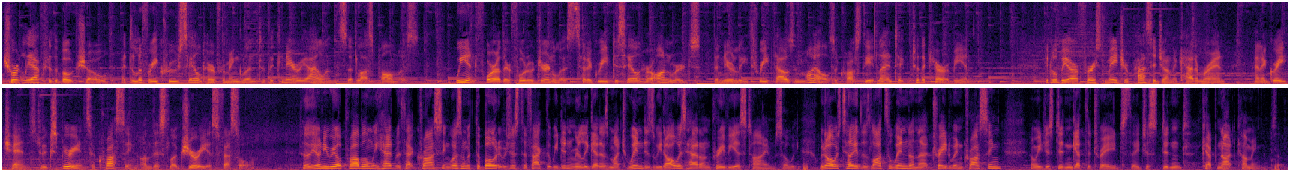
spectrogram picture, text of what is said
Shortly after the boat show, a delivery crew sailed her from England to the Canary Islands at Las Palmas. We and four other photojournalists had agreed to sail her onwards, the nearly 3,000 miles across the Atlantic to the Caribbean. It will be our first major passage on a catamaran and a great chance to experience a crossing on this luxurious vessel. So the only real problem we had with that crossing wasn't with the boat, it was just the fact that we didn't really get as much wind as we'd always had on previous times. So we, would always tell you there's lots of wind on that trade wind crossing, and we just didn't get the trades. They just didn't, kept not coming. So.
